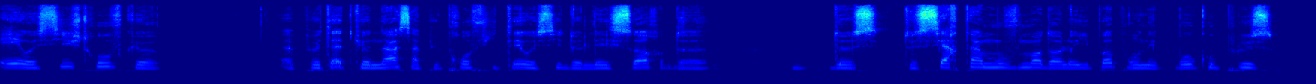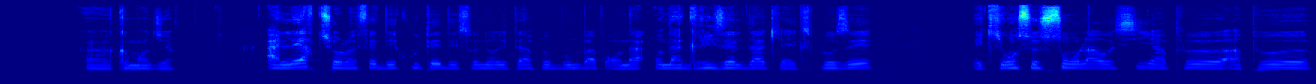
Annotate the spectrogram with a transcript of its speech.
Et aussi, je trouve que euh, peut-être que Nas a pu profiter aussi de l'essor de, de, certains mouvements dans le hip-hop où on est beaucoup plus, euh, comment dire, alerte sur le fait d'écouter des sonorités un peu boom bap. On a, on a Griselda qui a explosé et qui ont ce son-là aussi un peu, un peu,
